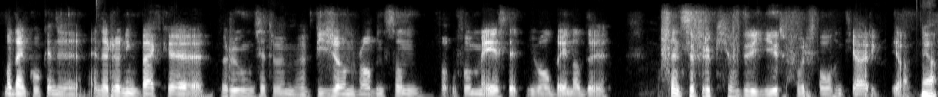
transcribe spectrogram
Maar denk ook in de, in de running back uh, room zitten we met Bijan Robinson. Voor, voor, mij is dit nu al bijna de offensive rookie of the year voor volgend jaar. Ja. ja.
